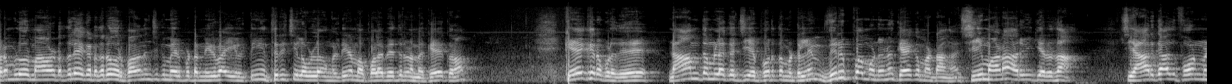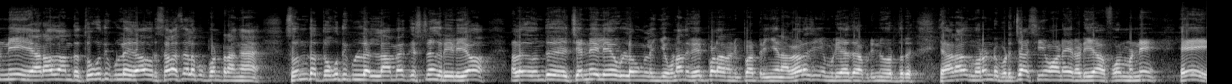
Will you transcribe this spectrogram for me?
பெரம்பலூர் மாவட்டத்திலே கிட்டத்தட்ட ஒரு பதினஞ்சுக்கும் மேற்பட்ட நிர்வாகிகள்ட்டையும் திருச்சியில் உள்ளவங்கள்ட்டையும் நம்ம பல பேர்த்து நம்ம கேட்குறோம். கேட்குற பொழுது நாம் தமிழர் கட்சியை பொறுத்த மட்டும் விருப்ப மனுன்னு கேட்க மாட்டாங்க. சீமானா அறிவிக்கிறது தான். சரி, யாருக்காவது ஃபோன் பண்ணி யாராவது அந்த தொகுதிக்குள்ளே ஏதாவது ஒரு சலசலப்பு பண்ணுறாங்க சொந்த தொகுதிக்குள்ளே இல்லாமல் கிருஷ்ணகிரியிலையோ அல்லது வந்து சென்னையிலேயே உள்ளவங்களை இங்கே கொண்டாந்து வேட்பாளரை நிப்பாட்டுறீங்க நான் வேலை செய்ய முடியாது அப்படின்னு ஒருத்தர் யாராவது முரண்டு பிடிச்சா சீமானே ரெடியாக ஃபோன் பண்ணி ஏய்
